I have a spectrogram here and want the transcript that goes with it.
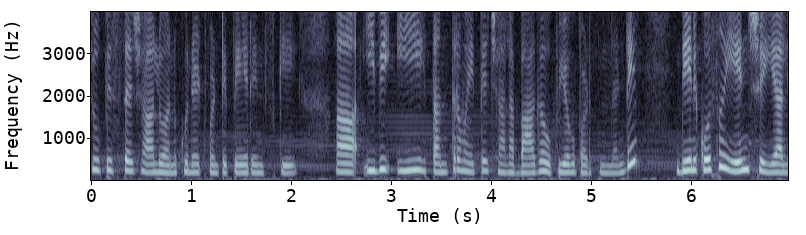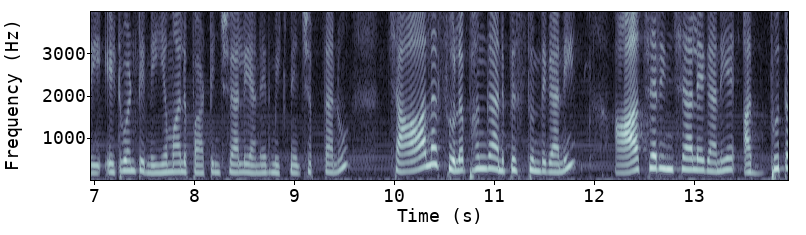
చూపిస్తే చాలు అనుకునేటువంటి పేరెంట్స్కి ఇవి ఈ తంత్రం అయితే చాలా బాగా ఉపయోగపడుతుందండి. దీనికోసం ఏం చేయాలి ఎటువంటి నియమాలు పాటించాలి అనేది మీకు నేను చెప్తాను. చాలా సులభంగా అనిపిస్తుంది కానీ ఆచరించాలే కానీ అద్భుత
